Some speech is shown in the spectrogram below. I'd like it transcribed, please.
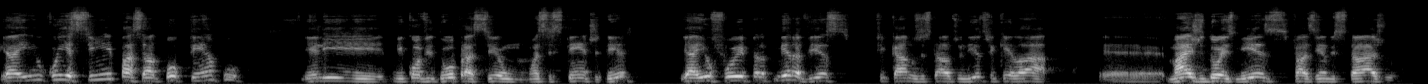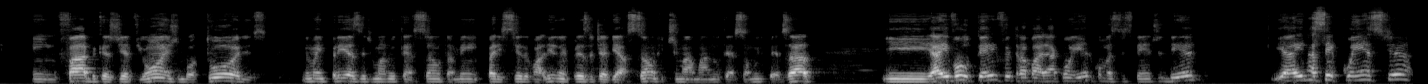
E aí eu conheci, passado pouco tempo, ele me convidou para ser um assistente dele. E aí eu fui pela primeira vez ficar nos Estados Unidos, fiquei lá é, mais de dois meses fazendo estágio em fábricas de aviões, de motores, numa empresa de manutenção também parecida com a Lida, uma empresa de aviação que tinha uma manutenção muito pesada. E aí voltei, fui trabalhar com ele como assistente dele. E aí, na sequência,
